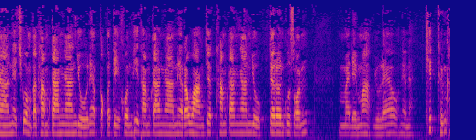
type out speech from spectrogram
งานเนี่ยช่วงกระทาการงานอยู่เนี่ยปกติคนที่ทำการงานเนี่ยระหว่างจะทำการงานอยู่ เจริญกุศลไม่ได้มากอยู่แล้วเนี่ยนะคิดถึงค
